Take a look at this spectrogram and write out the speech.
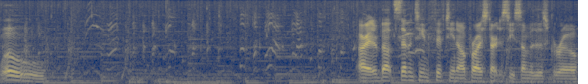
Whoa. Alright, about 17, 15, I'll probably start to see some of this grow.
